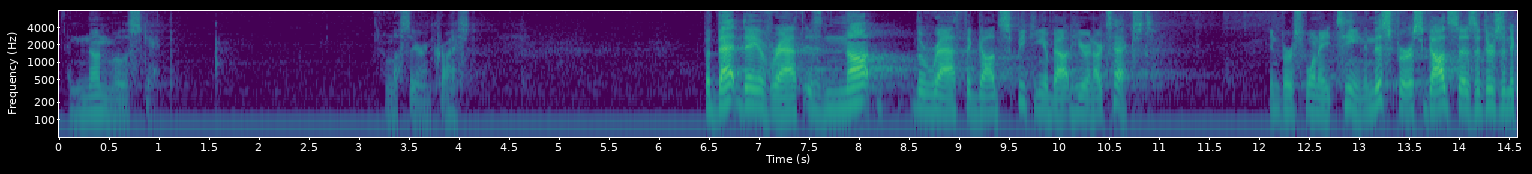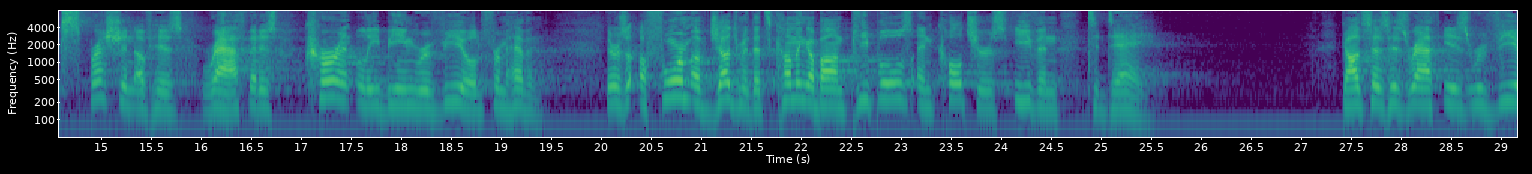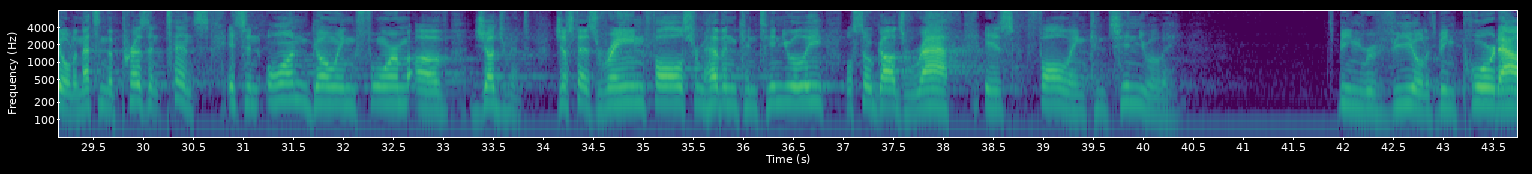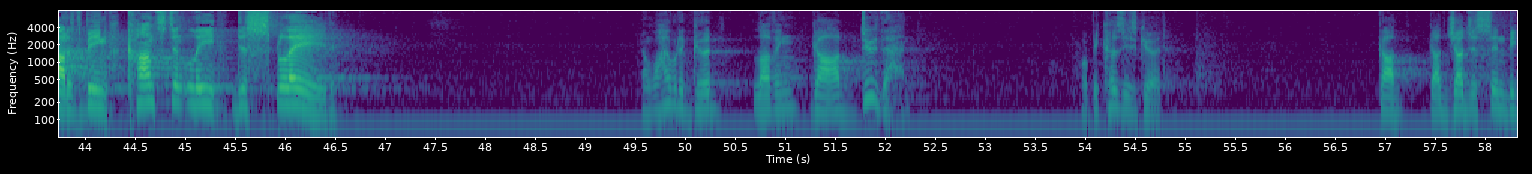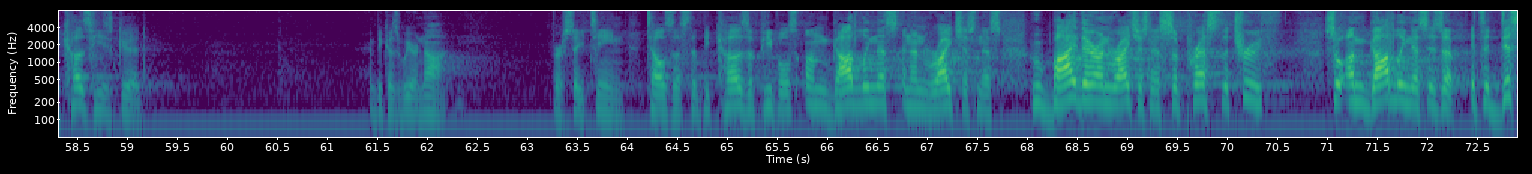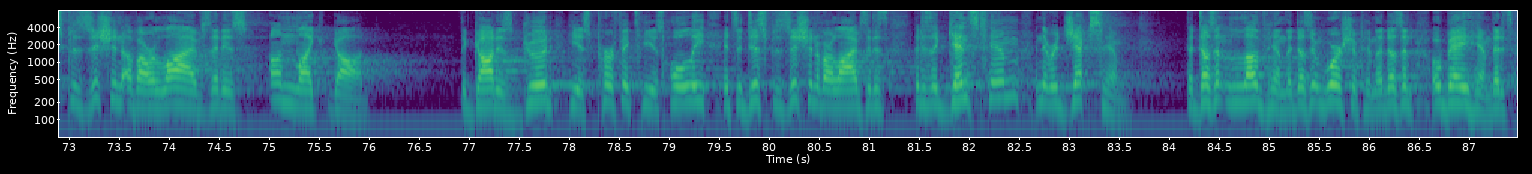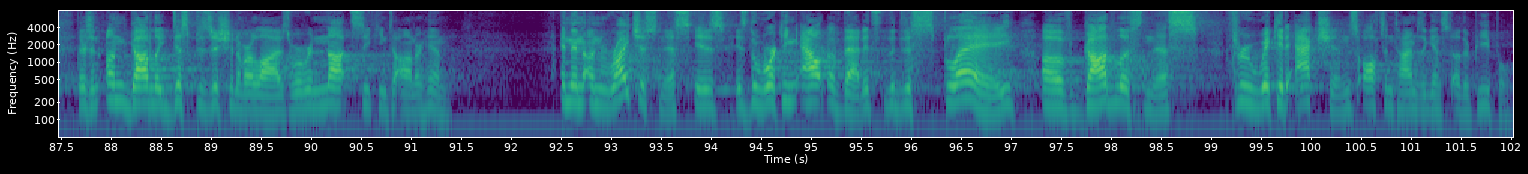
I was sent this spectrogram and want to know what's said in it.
And none will escape unless they are in Christ. But that day of wrath is not the wrath that God's speaking about here in our text. In verse 118. In this verse, God says that there's an expression of his wrath that is currently being revealed from heaven. There's a form of judgment that's coming upon peoples and cultures even today. God says his wrath is revealed, and that's in the present tense. It's an ongoing form of judgment. Just as rain falls from heaven continually, well, so God's wrath is falling continually. It's being revealed, it's being poured out, it's being constantly displayed. Now, why would a good, loving God do that? Well, because he's good. God God judges sin because he's good and because we are not. Verse 18 tells us that because of people's ungodliness and unrighteousness, who by their unrighteousness suppress the truth, so ungodliness is a it's a disposition of our lives that is unlike God. That God is good, He is perfect, He is holy. It's a disposition of our lives that is, that is against Him and that rejects Him that doesn't love him, that doesn't worship him, that doesn't obey him, that there's an ungodly disposition of our lives where we're not seeking to honor him. And then unrighteousness is, is the working out of that. It's the display of godlessness through wicked actions, oftentimes against other people.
